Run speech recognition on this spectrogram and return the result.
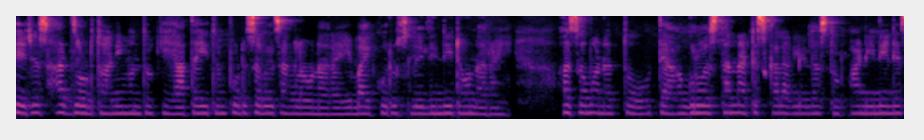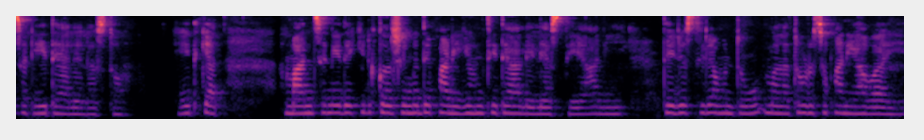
तेजस हात जोडतो आणि म्हणतो की आता इथून पुढे सगळं चांगलं होणार आहे. बायको रुसलेली नीट होणार आहे. असं म्हणत तो त्या गृहस्थांना टसका लागलेला असतो. पाणी नेण्यासाठी इथे आलेला असतो. इतक्यात माणसाने देखील कळशीमध्ये पाणी घेऊन तिथे आलेली असते आणि तेजस तिला म्हणतो मला थोडंसं पाणी हवं आहे.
